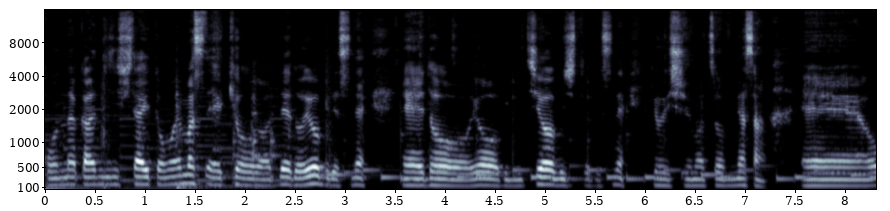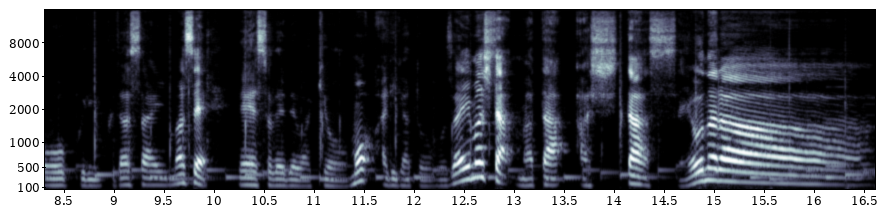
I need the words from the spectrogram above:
こんな感じにしたいと思います。えー、今日はで土曜日ですね、え土曜日、日曜日とですね、良い週末を皆さん、えお送りくださいませ。えそれでは今日もありがとうございました。また明日、さようなら。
